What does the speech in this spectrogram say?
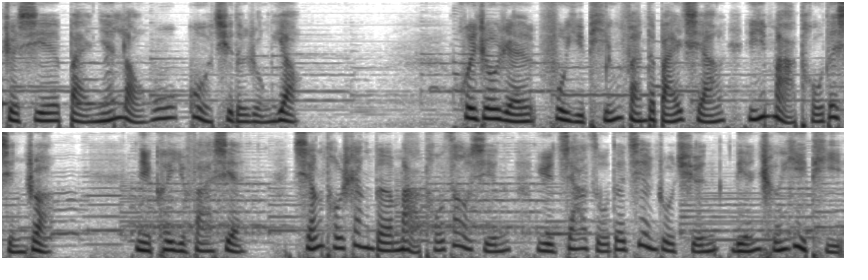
这些百年老屋过去的荣耀。徽州人赋予平凡的白墙以马头的形状，你可以发现，墙头上的马头造型与家族的建筑群连成一体，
